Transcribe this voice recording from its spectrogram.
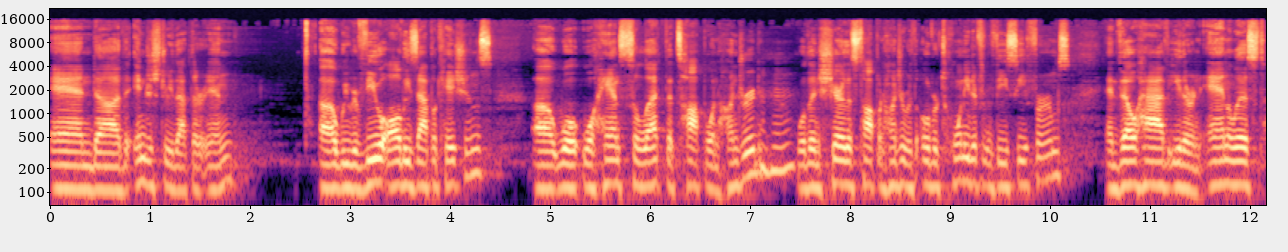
and uh, the industry that they're in. Uh, we review all these applications. Uh, we'll, we'll hand select the top 100. We'll then share this top 100 with over 20 different VC firms, and they'll have either an analyst,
